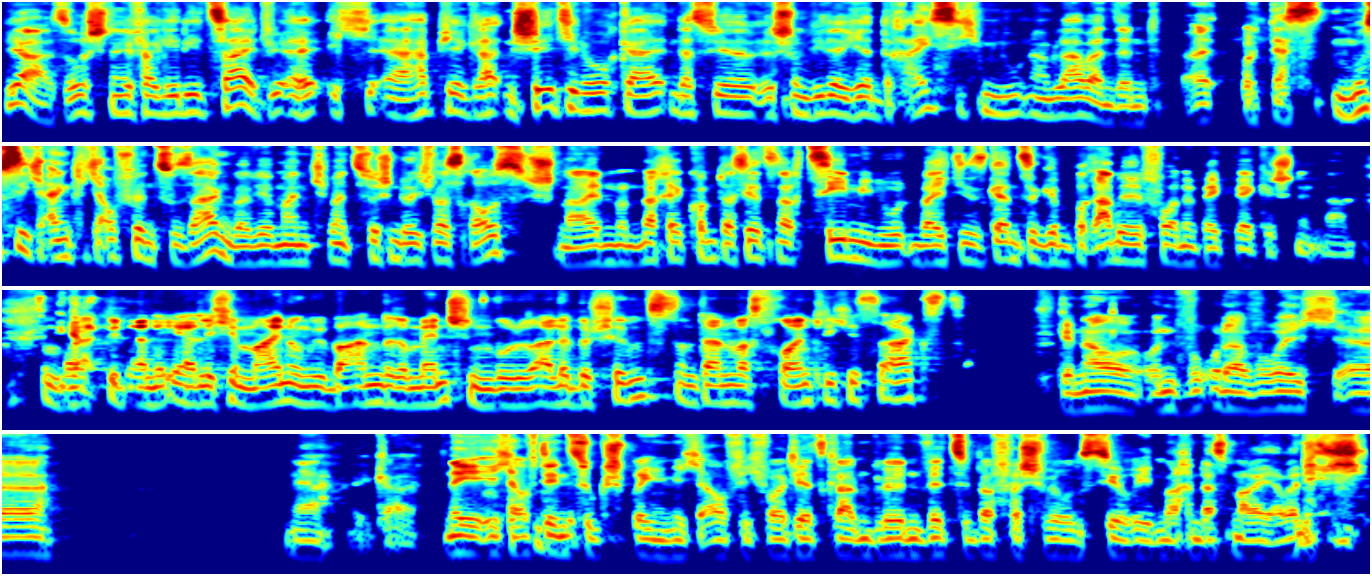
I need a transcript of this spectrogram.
Ja, so schnell vergeht die Zeit. Äh, Ich äh, habe hier gerade ein Schildchen hochgehalten, dass wir schon wieder hier 30 Minuten am Labern sind. Äh, Und das muss ich eigentlich aufhören zu sagen, weil wir manchmal zwischendurch was rausschneiden und nachher kommt das jetzt nach 10 Minuten, weil ich dieses ganze Gebrabbel vorneweg weggeschnitten habe. Zum Egal. Beispiel deine ehrliche Meinung über andere Menschen, wo du alle beschimpfst und dann was Freundliches sagst. Genau, und wo, oder wo ich, äh, ja, egal. Nee, ich auf den Zug springe nicht auf. Ich wollte jetzt gerade einen blöden Witz über Verschwörungstheorien machen, das mache ich aber nicht.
